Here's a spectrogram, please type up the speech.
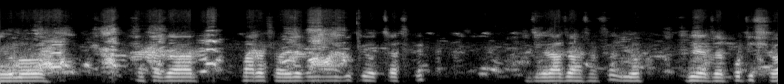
এগুলো এক হাজার বারোশো এরকম বিক্রি হচ্ছে আজকে। যে রাজা হাঁস আছে, এগুলো দুই হাজার পঁচিশশো।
